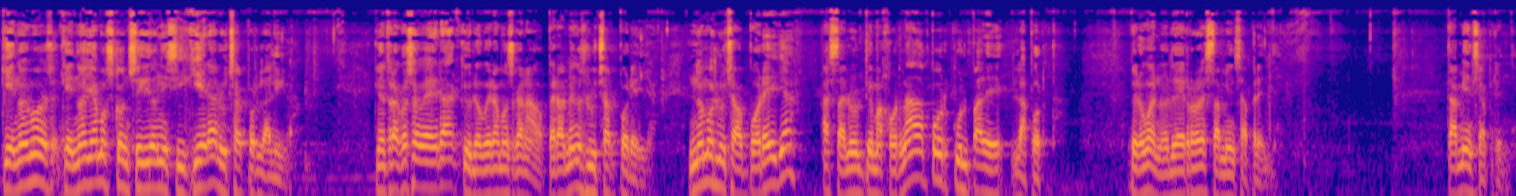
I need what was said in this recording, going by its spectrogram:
que no, hemos, que no hayamos conseguido ni siquiera luchar por la liga. Y otra cosa era que lo hubiéramos ganado, pero al menos luchar por ella. No hemos luchado por ella hasta la última jornada por culpa de la porta. Pero bueno, de errores también se aprende. También se aprende.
